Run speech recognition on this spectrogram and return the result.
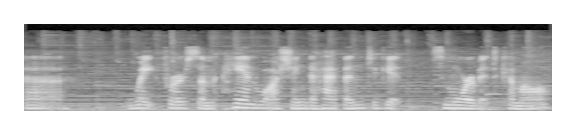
uh, wait for some hand washing to happen to get some more of it to come off.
